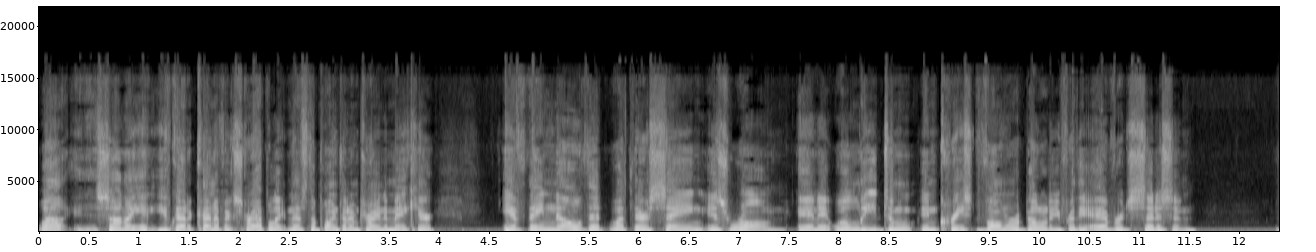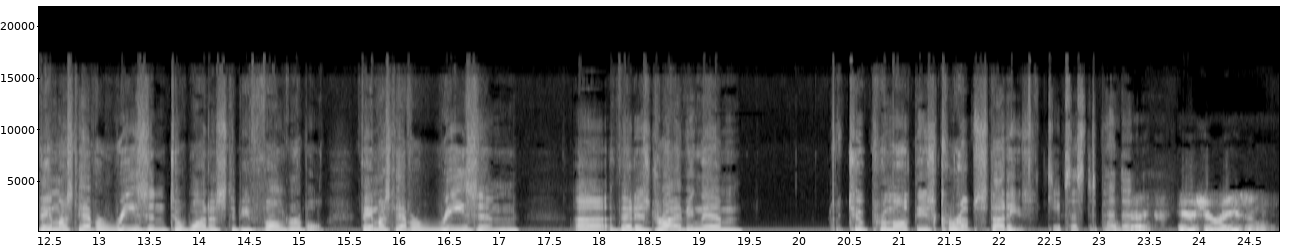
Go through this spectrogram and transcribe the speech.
Well, so now you, you've got to kind of extrapolate, and that's the point that I'm trying to make here. If they know that what they're saying is wrong and it will lead to increased vulnerability for the average citizen, they must have a reason to want us to be vulnerable. They must have a reason uh, that is driving them to promote these corrupt studies. Keeps us dependent. Okay. Here's your reason.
